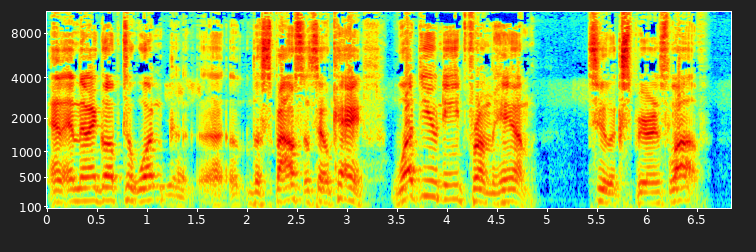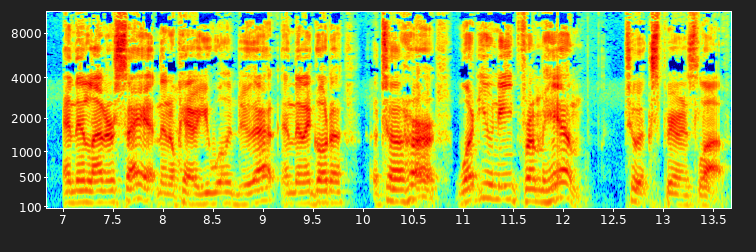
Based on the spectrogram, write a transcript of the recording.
And, and then I go up to one, yes. uh, the spouse and say, okay, what do you need from him to experience love? And then let her say it. And then, okay, are you willing to do that? And then I go to to her. What do you need from him to experience love?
